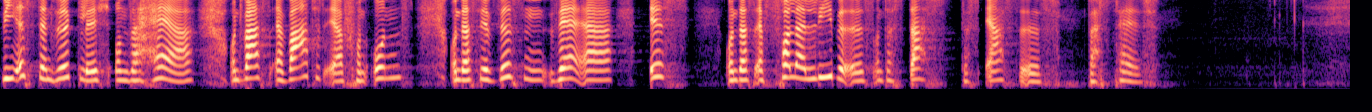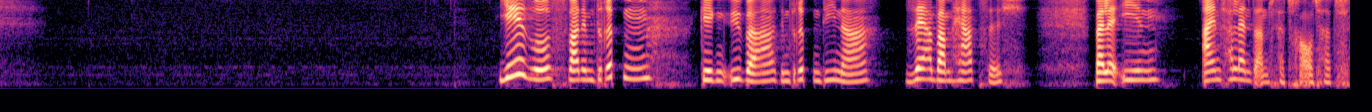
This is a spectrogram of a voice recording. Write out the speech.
wie ist denn wirklich unser Herr und was erwartet er von uns und dass wir wissen, wer er ist und dass er voller Liebe ist und dass das das Erste ist, was zählt. Jesus war dem dritten gegenüber, dem dritten Diener, sehr barmherzig, weil er ihm ein Talent anvertraut hat.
